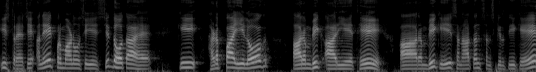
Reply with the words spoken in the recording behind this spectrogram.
इस तरह से अनेक प्रमाणों से ये सिद्ध होता है कि हड़प्पा ही लोग आरंभिक आर्य थे, आरंभिक ही सनातन संस्कृति के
